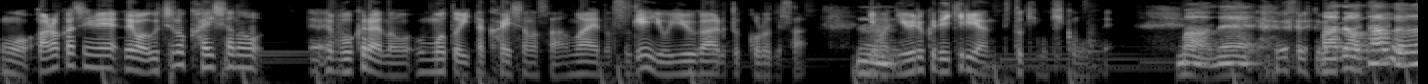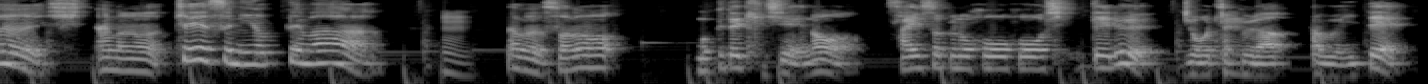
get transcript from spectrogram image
もうあらかじめ、ではうちの会社の、え僕らの元いた会社のさ、前のすげえ余裕があるところでさ、うん今入力できるやんって時も聞くもんね。まあね。まあでも多分、ひあの、ケースによっては、うん。多分その目的地への最速の方法を知ってる乗客が多分いて、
